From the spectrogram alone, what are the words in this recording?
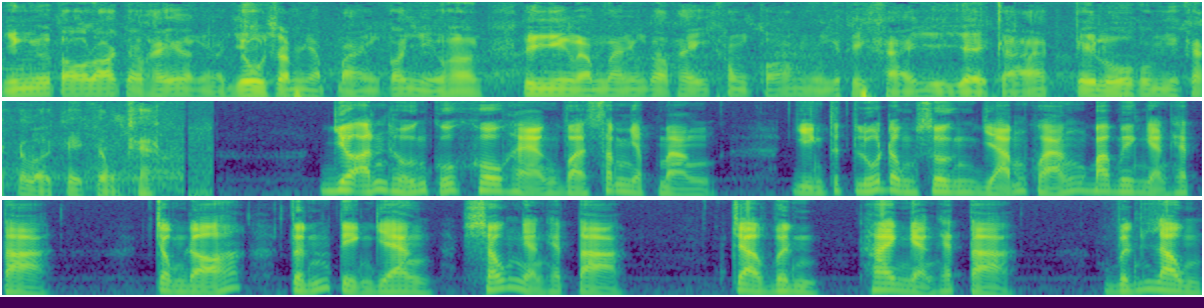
những yếu tố đó cho thấy rằng là dù xâm nhập mặn có nhiều hơn tuy nhiên năm nay chúng ta thấy không có những cái thiệt hại gì về cả cây lúa cũng như các cái loại cây trồng khác do ảnh hưởng của khô hạn và xâm nhập mặn diện tích lúa đông xuân giảm khoảng 30.000 hecta trong đó tỉnh Tiền Giang 6.000 hecta Trà Vinh 2.000 hecta Vĩnh Long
